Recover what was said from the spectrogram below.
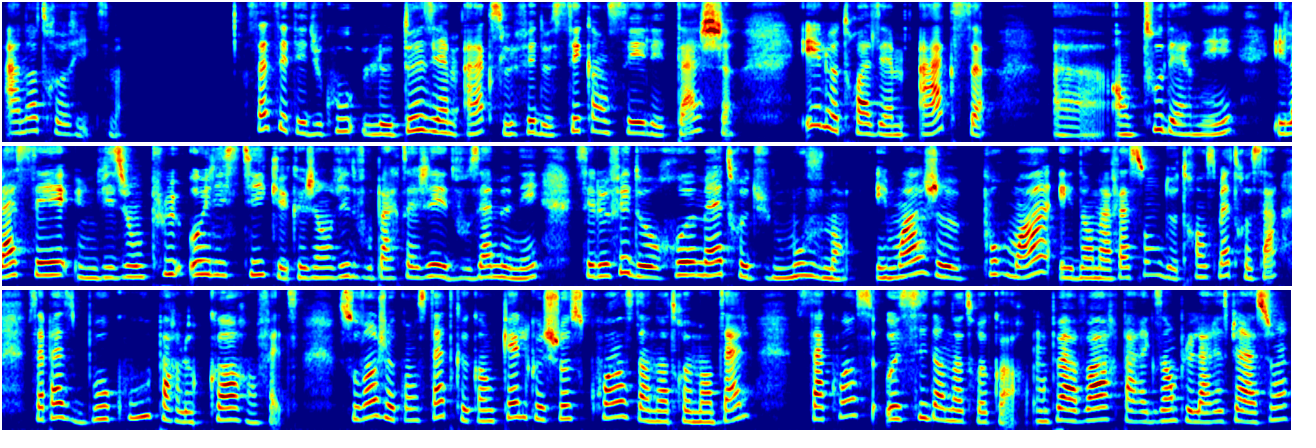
à notre rythme. Ça, c'était du coup le deuxième axe, le fait de séquencer les tâches. Et le troisième axe, euh, en tout dernier. Et là, c'est une vision plus holistique que j'ai envie de vous partager et de vous amener. C'est le fait de remettre du mouvement. Et moi, je, pour moi, et dans ma façon de transmettre ça, ça passe beaucoup par le corps, en fait. Souvent, je constate que quand quelque chose coince dans notre mental, ça coince aussi dans notre corps. On peut avoir, par exemple, la respiration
